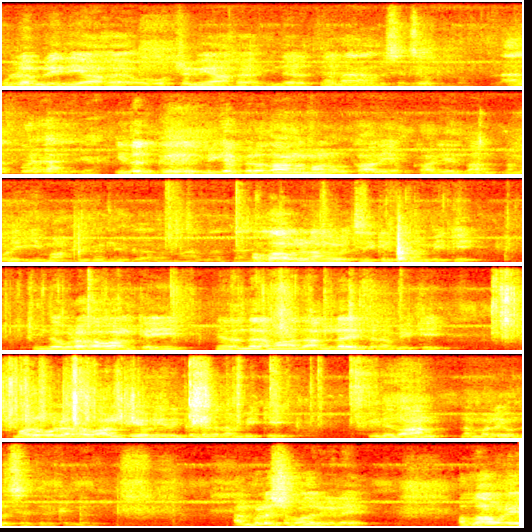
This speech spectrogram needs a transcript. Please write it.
உள்ளம் ரீதியாக ஒரு ஒற்றுமையாக இந்த இடத்திலே நாங்கள் ஒன்று சேர்ந்திருக்கிறோம் இதற்கு மிக பிரதானமான ஒரு காரியம் காரியம்தான் நம்முடைய ஈமான். அல்லாவில் நாங்கள் வச்சிருக்கின்ற நம்பிக்கை இந்த உலக வாழ்க்கை நிரந்தரமானது அல்ல என்ற நம்பிக்கை மறு உலக வாழ்க்கையோடு இருக்கின்ற நம்பிக்கை இதுதான் நம்மளை ஒன்று சேர்த்திருக்கின்றது. அன்புள்ள சகோதரர்களே அல்லாவுடைய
